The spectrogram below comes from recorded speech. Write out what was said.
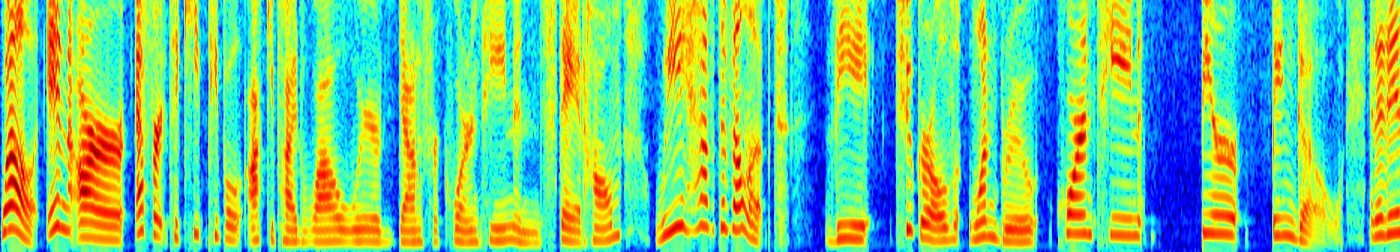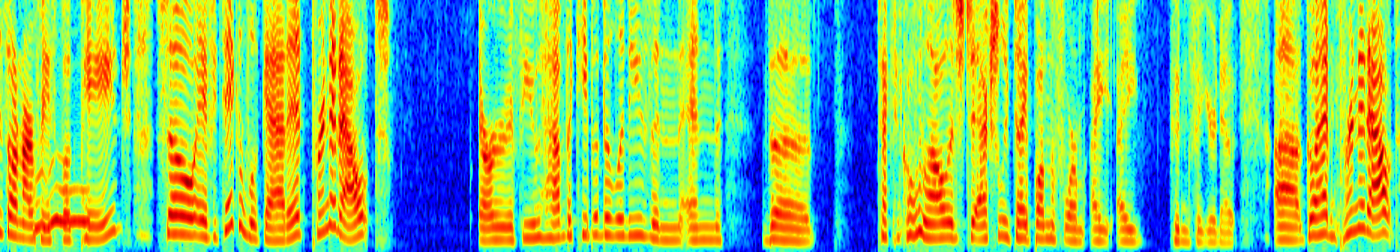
Well, in our effort to keep people occupied while we're down for quarantine and stay at home, we have developed the Two Girls, One Brew Quarantine Beer Bingo. And it is on our Facebook page. So if you take a look at it, print it out, or if you have the capabilities and, and the technical knowledge to actually type on the form, I, I couldn't figure it out. Uh, go ahead and print it out.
